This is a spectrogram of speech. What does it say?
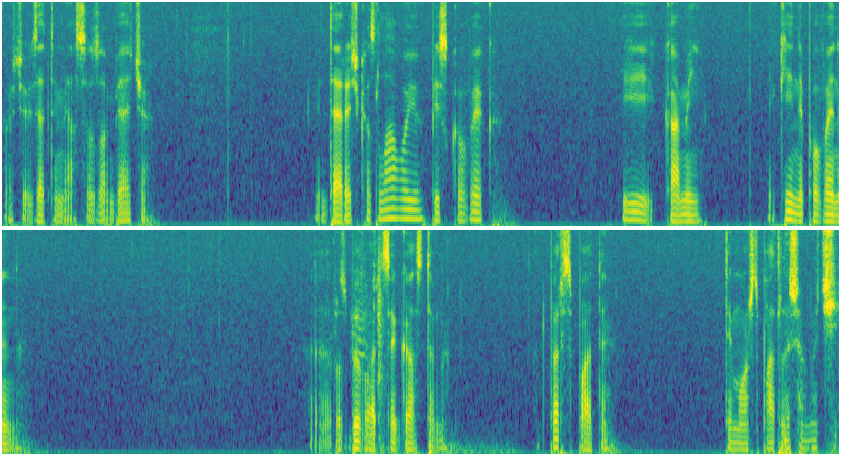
Коротше, взяти м'ясо зомбяче. Відеречка з лавою, пісковик і камінь, який не повинен е, розбиватися гастами. А тепер спати. Ти можеш спати лише вночі,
